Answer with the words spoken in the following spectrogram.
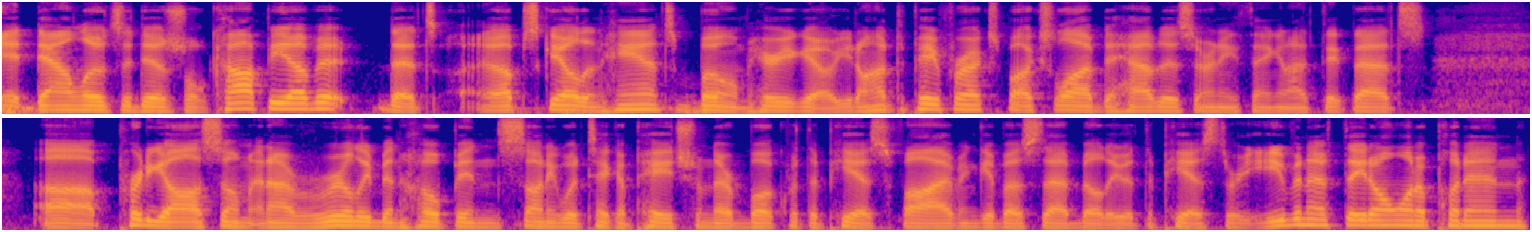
It downloads a digital copy of it that's upscaled, enhanced. Boom, here you go. You don't have to pay for Xbox Live to have this or anything. And I think that's uh, pretty awesome. And I've really been hoping Sony would take a page from their book with the PS5 and give us that ability with the PS3. Even if they don't want to put in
